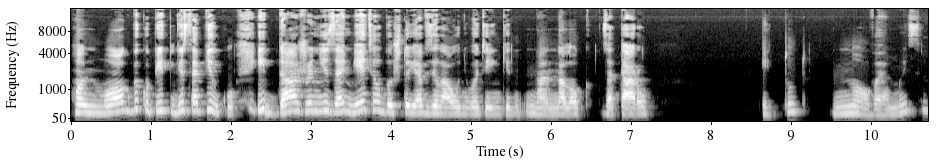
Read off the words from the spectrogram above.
он мог бы купить лесопилку и даже не заметил бы, что я взяла у него деньги на налог за тару. И тут новая мысль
